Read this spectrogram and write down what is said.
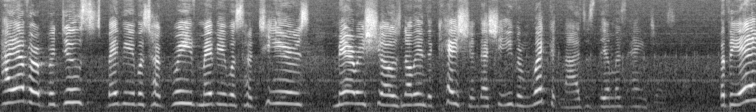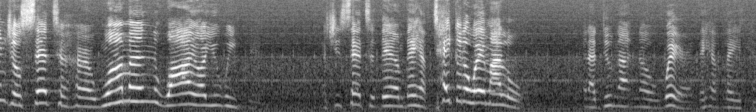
However, produced, maybe it was her grief, maybe it was her tears, Mary shows no indication that she even recognizes them as angels. But the angel said to her, Woman, why are you weeping? And she said to them, They have taken away my Lord, and I do not know where they have laid him.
